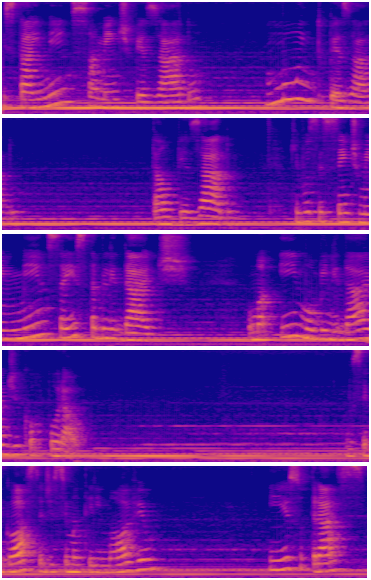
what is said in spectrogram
está imensamente pesado, muito pesado. Tão pesado que você sente uma imensa estabilidade, uma imobilidade corporal. Você gosta de se manter imóvel e isso traz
